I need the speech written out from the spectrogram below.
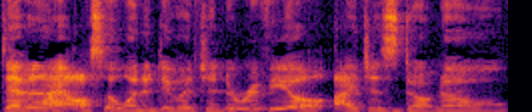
Devin and I also want to do a gender reveal. I just don't know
